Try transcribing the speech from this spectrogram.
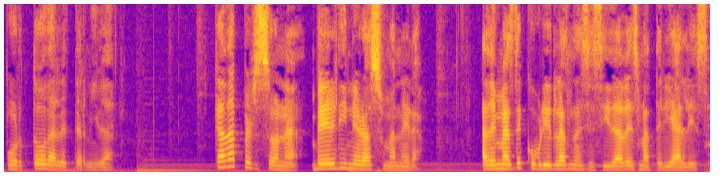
por toda la eternidad. Cada persona ve el dinero a su manera. Además de cubrir las necesidades materiales,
